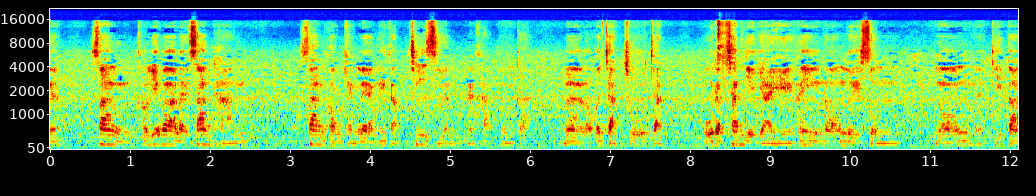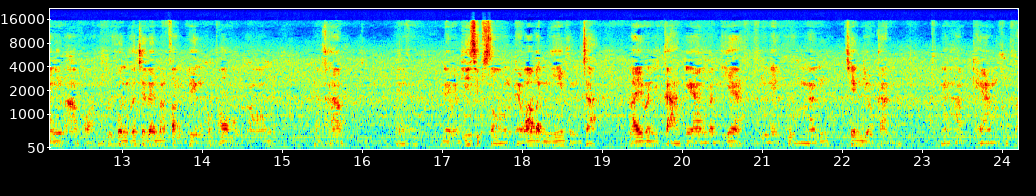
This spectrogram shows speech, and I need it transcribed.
นะ สร้างเขาเรียกว่าอะไรสร้างฐาน สร้างความแข็งแรงให้กับชื่อเสียงนะครับผมก็มาเราก็จัดโชว์จัดโปรดักชั่นใหญ่ ๆ ให้น้องเลยส่งน้องกีตาร์นิพาพรทุกคนก็จะได้มาฟังเพลงเพราะๆของน้องนะครับ ในวันที่ 12 แต่ว่าวันนี้ผมจะ ไลฟ์บรรยากาศงานวันนี้อยู่ในกลุ่มนั้นเช่นเดียวกันนะครับ แถมเข้าไป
